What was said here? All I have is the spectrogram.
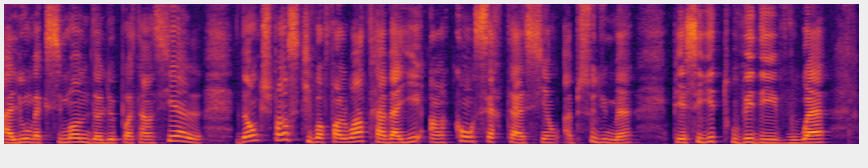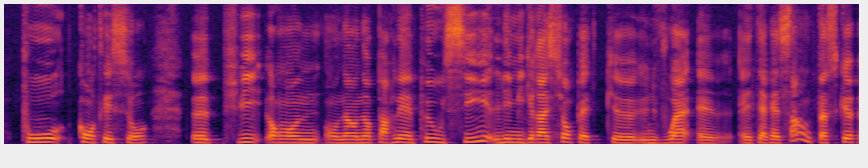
aller au maximum de leur potentiel. Donc, je pense qu'il va falloir travailler en concertation, absolument, puis essayer de trouver des voies pour contrer ça. Euh, puis, on, en a parlé un peu aussi. L'immigration peut être une voie euh, intéressante parce que,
